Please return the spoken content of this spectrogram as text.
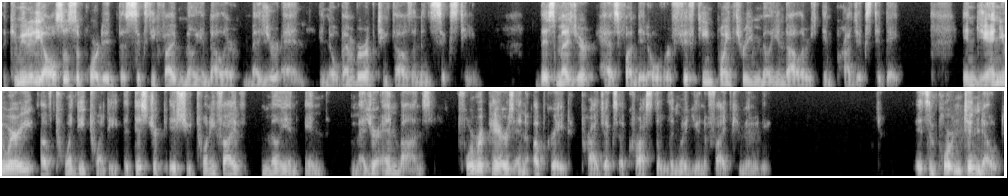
The community also supported the $65 million Measure N in November of 2016. This measure has funded over $15.3 million in projects to date. In January of 2020, the district issued 25 million in Measure N bonds for repairs and upgrade projects across the Lynwood Unified Community. It's important to note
